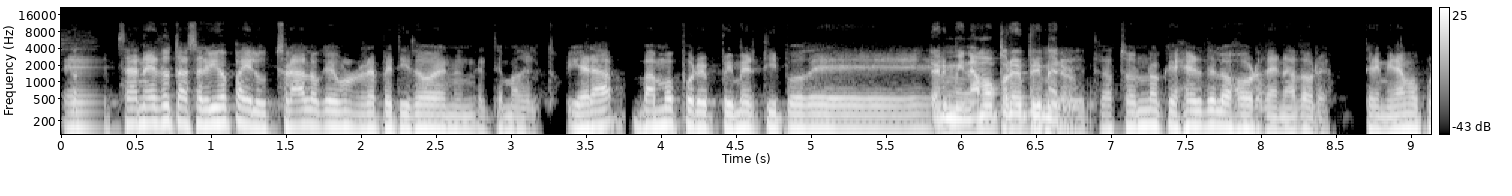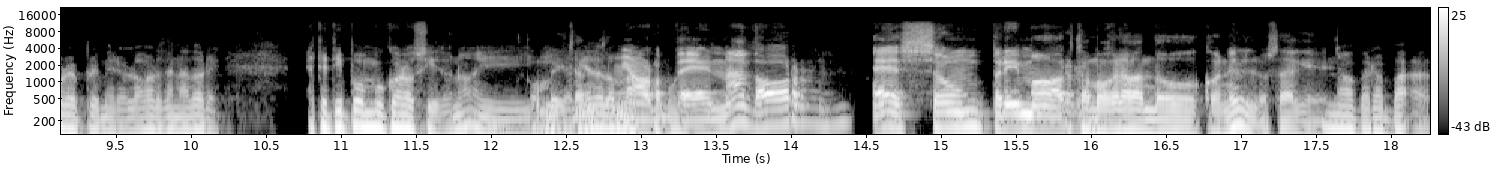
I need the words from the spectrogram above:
esta anécdota ha servido para ilustrar lo que es un repetidor en el tema del TOC. Y ahora vamos por el primer tipo de, Terminamos por el primero. de trastorno que es el de los ordenadores. Terminamos por el primero, los ordenadores. Este tipo es muy conocido, ¿no? Y, Hombre, y también de los Mi comunes. ordenador es un primor. Estamos grabando con él, o sea que. No, pero va-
